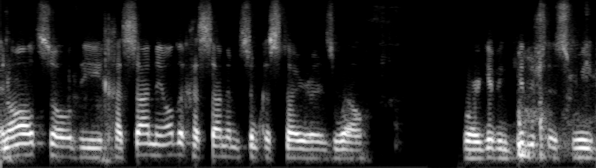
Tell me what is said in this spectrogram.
and also the Chasane, all the Chasanim Simchas as well, who are giving Kiddush this week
